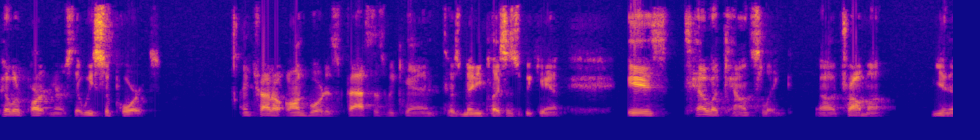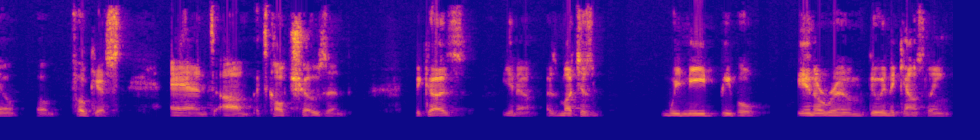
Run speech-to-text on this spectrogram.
pillar partners that we support and try to onboard as fast as we can to as many places as we can is telecounseling, uh, trauma, you know, um, focused, and um, it's called Chosen because you know as much as we need people in a room doing the counseling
